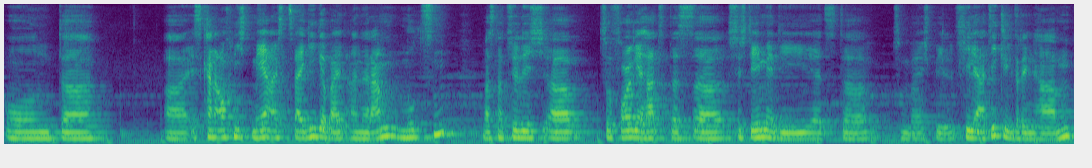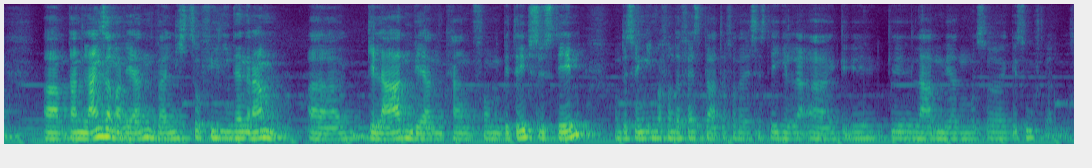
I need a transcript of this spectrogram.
Und es kann auch nicht mehr als 2 GB an RAM nutzen, was natürlich äh, zur Folge hat, dass äh, Systeme, die jetzt äh, zum Beispiel viele Artikel drin haben, äh, dann langsamer werden, weil nicht so viel in den RAM äh, geladen werden kann vom Betriebssystem und deswegen immer von der Festplatte, von der SSD äh, geladen werden muss oder gesucht werden muss.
